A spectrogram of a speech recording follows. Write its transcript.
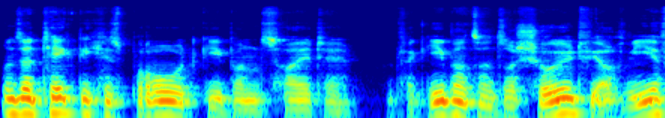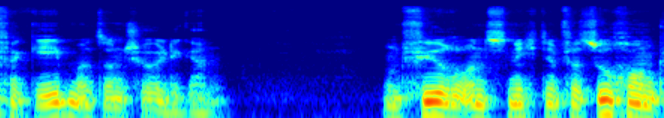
Unser tägliches Brot gib uns heute und vergib uns unsere Schuld, wie auch wir vergeben unseren Schuldigern. Und führe uns nicht in Versuchung,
